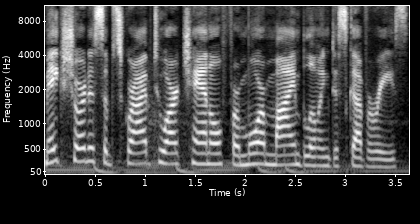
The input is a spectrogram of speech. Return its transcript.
Make sure to subscribe to our channel for more mind-blowing discoveries.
